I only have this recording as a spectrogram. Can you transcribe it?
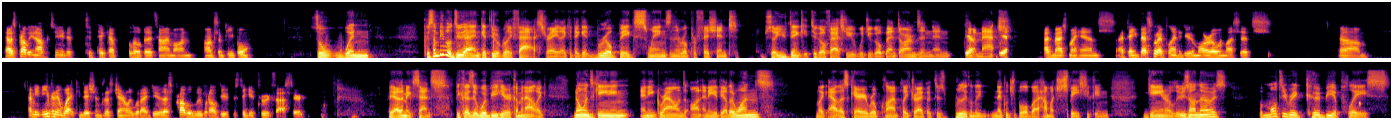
that was probably an opportunity to to pick up a little bit of time on on some people. So when because some people do that and get through it really fast, right? Like if they get real big swings and they're real proficient. So you think to go fast, you would you go bent arms and and kind yeah. of match? Yeah, I'd match my hands. I think that's what I plan to do tomorrow, unless it's um, I mean, even in wet conditions, that's generally what I do. That's probably what I'll do just to get through it faster. Yeah, that makes sense because it would be here coming out like no one's gaining any ground on any of the other ones, like Atlas carry, rope climb, plate drag. Like there's really going to be negligible about how much space you can gain or lose on those, but multi rig could be a place.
